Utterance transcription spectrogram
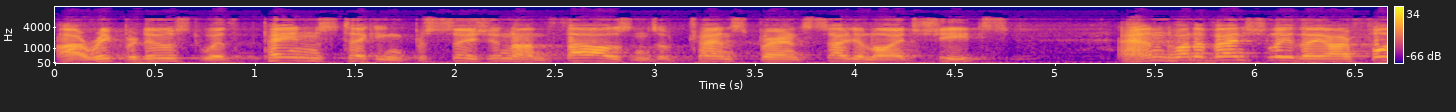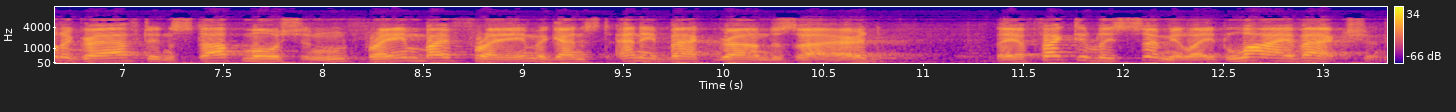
are reproduced with painstaking precision on thousands of transparent celluloid sheets, and when eventually they are photographed in stop motion, frame by frame, against any background desired, they effectively simulate live action.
